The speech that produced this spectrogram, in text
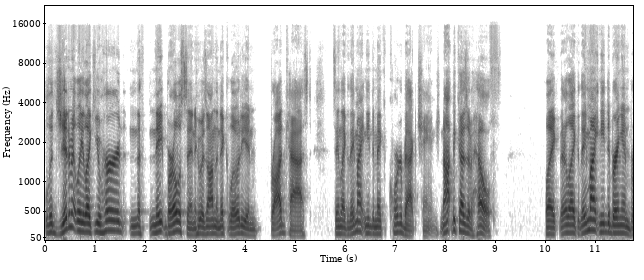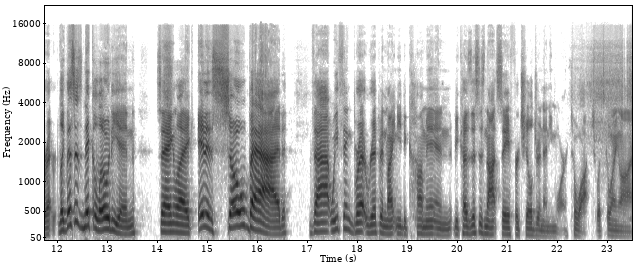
legitimately, like you heard Nate Burleson, who was on the Nickelodeon broadcast, saying like they might need to make a quarterback change, not because of health. Like they're like, they might need to bring in Brett. Like this is Nickelodeon saying like it is so bad that we think Brett Rypien might need to come in because this is not safe for children anymore to watch what's going on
